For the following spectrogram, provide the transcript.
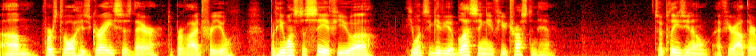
Um, first of all, His grace is there to provide for you, but He wants to see if you, uh, He wants to give you a blessing if you trust in Him. So please, you know, if you're out there,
